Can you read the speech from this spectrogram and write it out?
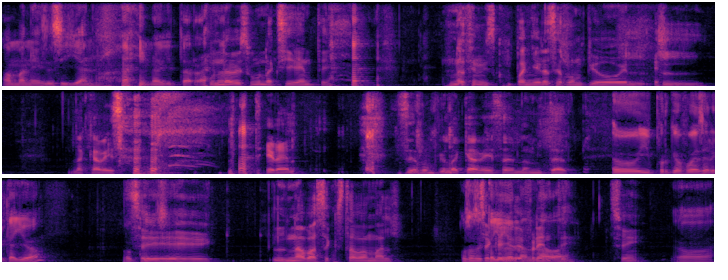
Amaneces y ya no hay una guitarra. una vez hubo un accidente. Una de mis compañeras se rompió el, el- la cabeza. Literal. Se rompió la cabeza en la mitad. ¿Y por qué fue? ¿Se le cayó? ¿O? Se- una base que estaba mal. O sea, se, cayó, de, la nada. Sí. Ah.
